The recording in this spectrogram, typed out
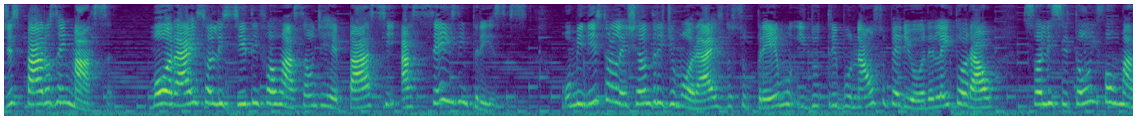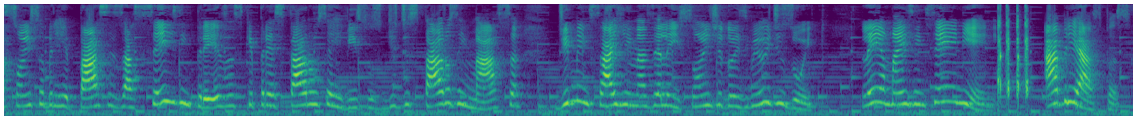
Disparos em massa. Moraes solicita informação de repasse a seis empresas. O ministro Alexandre de Moraes, do Supremo e do Tribunal Superior Eleitoral, solicitou informações sobre repasses a seis empresas que prestaram serviços de disparos em massa de mensagem nas eleições de 2018. Leia mais em CNN. Abre aspas.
